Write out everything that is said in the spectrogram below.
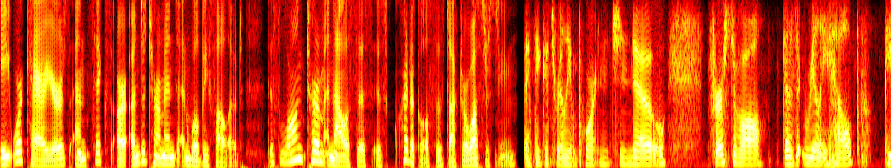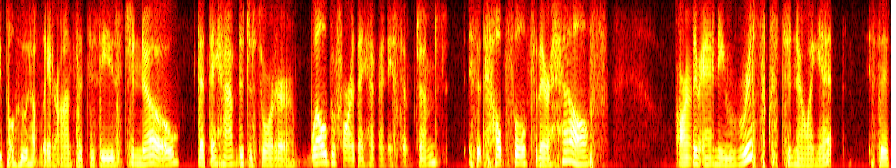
Eight were carriers, and six are undetermined and will be followed. This long term analysis is critical, says Dr. Wasserstein. I think it's really important to know, first of all, does it really help people who have later onset disease to know that they have the disorder well before they have any symptoms? Is it helpful for their health? Are there any risks to knowing it? Is it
